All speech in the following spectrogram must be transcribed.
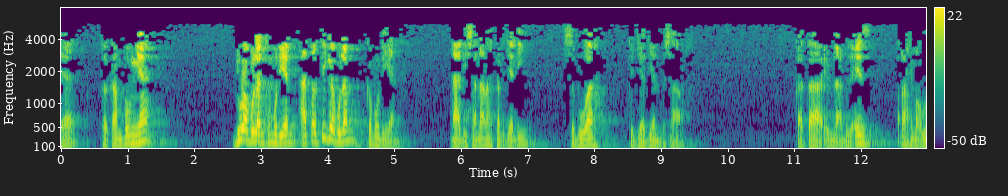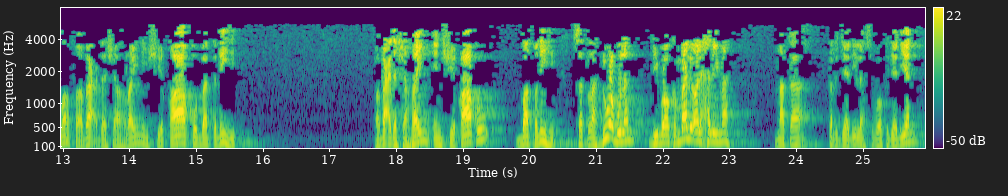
ya, ke kampungnya dua bulan kemudian atau tiga bulan kemudian. Nah, di sanalah terjadi sebuah kejadian besar. Kata Ibn Abil Iz, rahimahullah fa ba'da syahrain insyiqaqu batnihi fa ba'da syahrain insyiqaqu batnihi setelah dua bulan dibawa kembali oleh Halimah maka terjadilah sebuah kejadian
